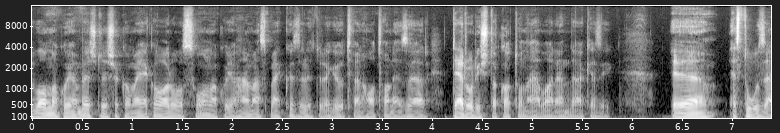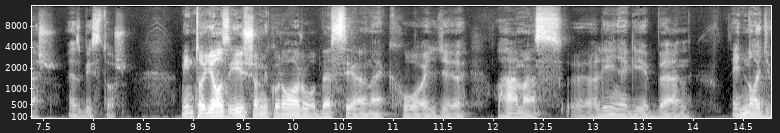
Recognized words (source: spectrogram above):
vannak olyan becslések, amelyek arról szólnak, hogy a Hamas megközelítőleg 50-60 ezer terrorista katonával rendelkezik. Ez túlzás, ez biztos. Mint hogy az is, amikor arról beszélnek, hogy a Hamas lényegében egy nagy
